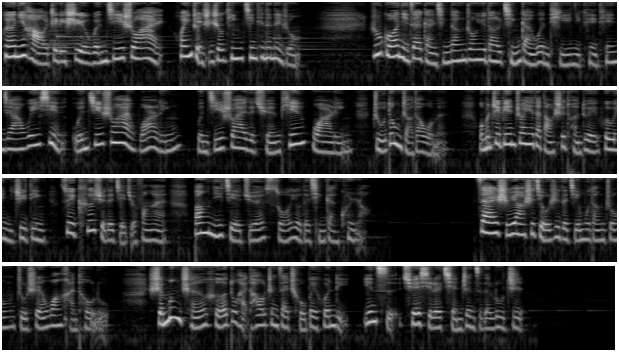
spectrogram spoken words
朋友你好，这里是文姬说爱，欢迎准时收听今天的内容。如果你在感情当中遇到了情感问题，你可以添加微信文姬说爱五二零，文姬说爱的全拼五二零，主动找到我们，我们这边专业的导师团队会为你制定最科学的解决方案，帮你解决所有的情感困扰。在十月二十九日的节目当中，主持人汪涵透露，沈梦辰和杜海涛正在筹备婚礼。因此缺席了前阵子的录制。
